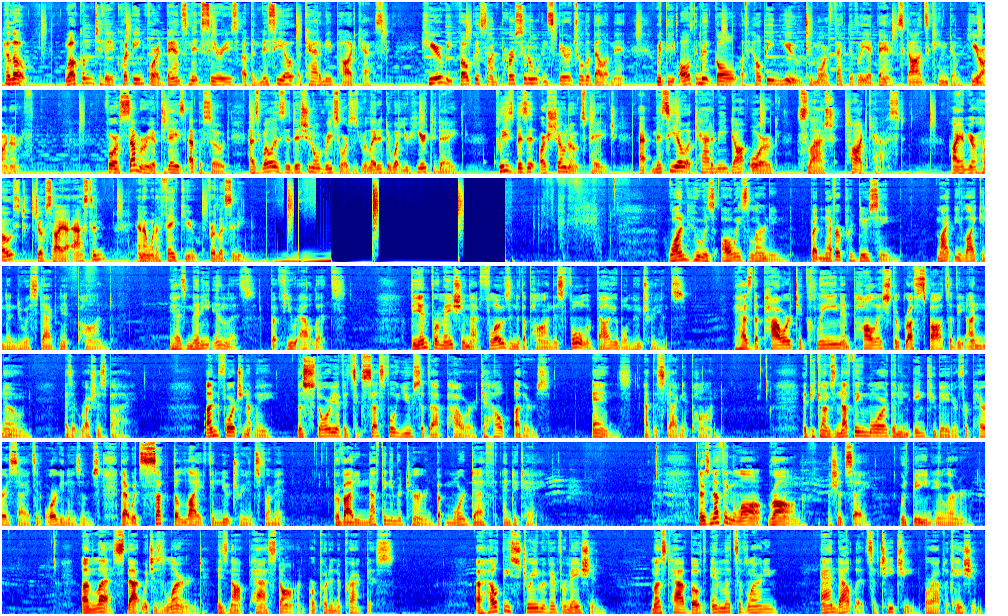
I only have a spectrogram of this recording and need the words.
Hello, welcome to the Equipping for Advancement series of the Missio Academy podcast. Here we focus on personal and spiritual development with the ultimate goal of helping you to more effectively advance God's kingdom here on earth. For a summary of today's episode, as well as additional resources related to what you hear today, please visit our show notes page at missioacademy.org slash podcast. I am your host, Josiah Aston, and I want to thank you for listening. One who is always learning, but never producing, might be likened unto a stagnant pond. It has many inlets, but few outlets. The information that flows into the pond is full of valuable nutrients. It has the power to clean and polish the rough spots of the unknown as it rushes by. Unfortunately, the story of its successful use of that power to help others ends at the stagnant pond. It becomes nothing more than an incubator for parasites and organisms that would suck the life and nutrients from it, providing nothing in return but more death and decay. There's nothing long, wrong, I should say, with being a learner, unless that which is learned is not passed on or put into practice. A healthy stream of information must have both inlets of learning and outlets of teaching or application.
